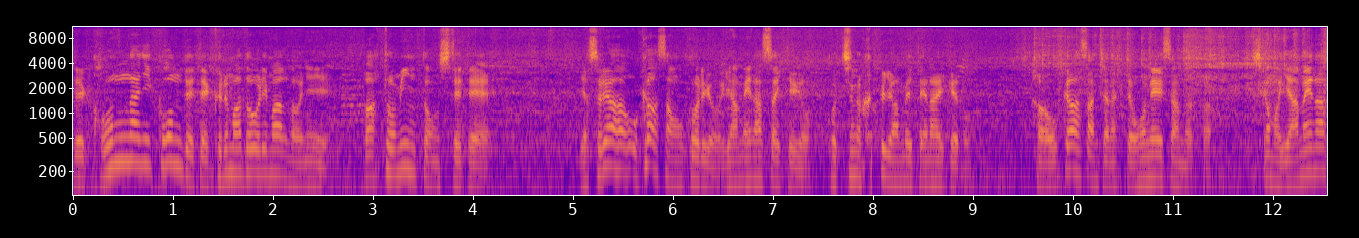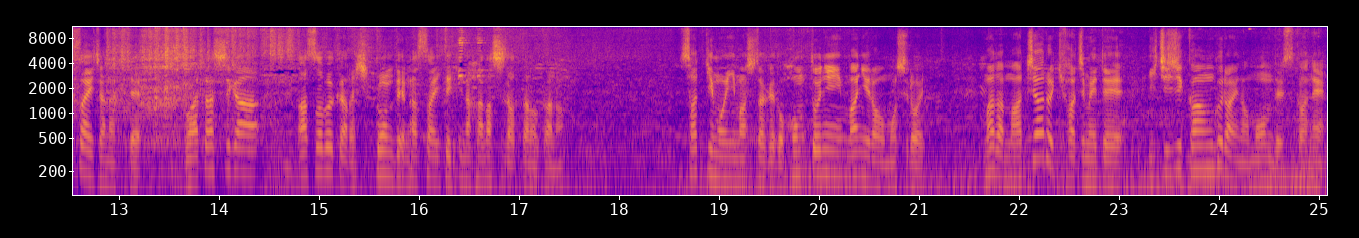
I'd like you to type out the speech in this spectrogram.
でこんなに混んでて車通りもあるのにバドミントンしてていやそれはお母さん怒るよ。やめなさいって言うよ。こっちの子やめてないけど。あお母さんじゃなくてお姉さんだった。しかもやめなさいじゃなくて私が遊ぶから引っ込んでなさい的な話だったのかな。さっきも言いましたけど本当にマニラ面白い。まだ街歩き始めて1時間ぐらいなもんですかね。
